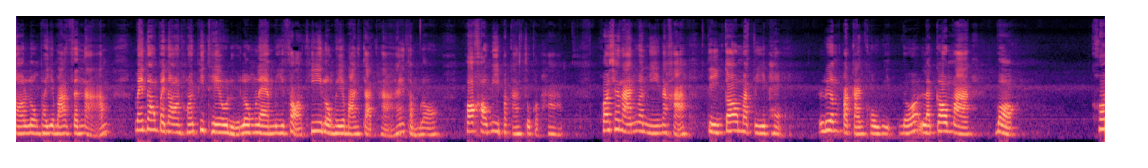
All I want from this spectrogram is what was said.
นอนโรงพยาบาลสนาม ไม่ต้องไปนอนฮอสพิทลหรือโรงแรมรีสอร์ทที่โรงพยาบาลจัดหาให้สำรอง เพราะเขามีประกันสุขภาพ เพราะฉะนั้นวันนี้นะคะตีนก็มาตีแผ่เรื่องประกันโควิดเนาะแล้วก็มาบอกข้อ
